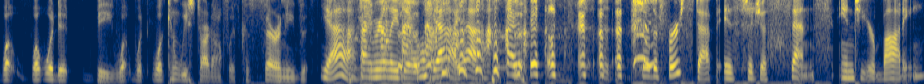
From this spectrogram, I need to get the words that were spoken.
What what would it be? What what what can we start off with? Because Sarah needs it. Yeah. I really do. Yeah, yeah. I really do. So the first step is to just sense into your body,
